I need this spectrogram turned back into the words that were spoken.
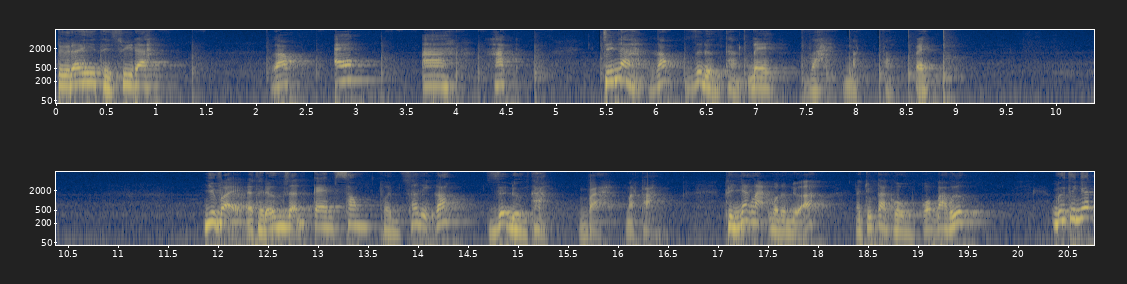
Từ đây thầy suy ra góc SAH chính là góc giữa đường thẳng D và mặt phẳng P. Như vậy là thầy đã hướng dẫn các em xong phần xác định góc giữa đường thẳng và mặt phẳng. Thì nhắc lại một lần nữa là chúng ta gồm có 3 bước. Bước thứ nhất,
